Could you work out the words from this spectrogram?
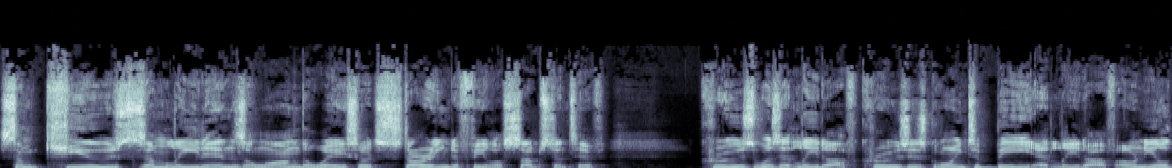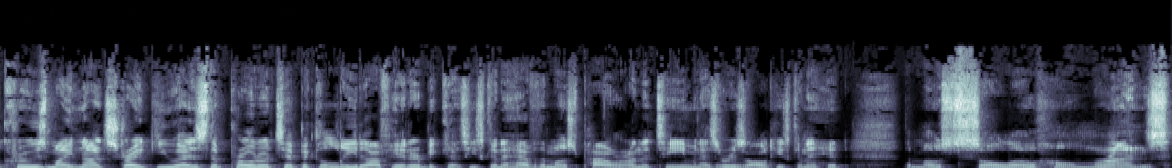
some cues, some lead ins along the way. So it's starting to feel substantive. Cruz was at leadoff. Cruz is going to be at leadoff. Oneil Cruz might not strike you as the prototypical leadoff hitter because he's going to have the most power on the team. And as a result, he's going to hit the most solo home runs.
